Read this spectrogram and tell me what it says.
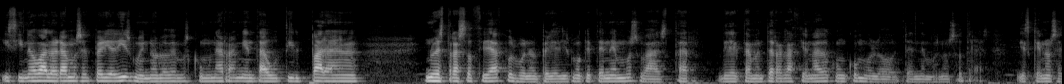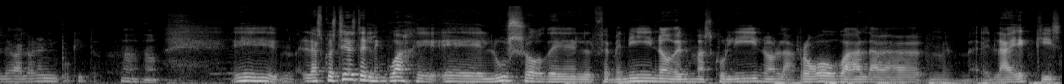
Y si no valoramos el periodismo y no lo vemos como una herramienta útil para nuestra sociedad, pues bueno, el periodismo que tenemos va a estar directamente relacionado con cómo lo entendemos nosotras. Y es que no se le valora ni un poquito. Eh, las cuestiones del lenguaje, el uso del femenino, del masculino, la arroba, la, la X,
